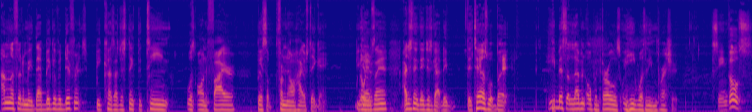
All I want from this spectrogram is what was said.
I don't know if it would have made that big of a difference because I just think the team was on fire based up from the Ohio State game. You No, know what. I'm saying? I just think they just got they their tails whipped, but he missed 11 open throws when he wasn't even pressured. Seeing ghosts.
